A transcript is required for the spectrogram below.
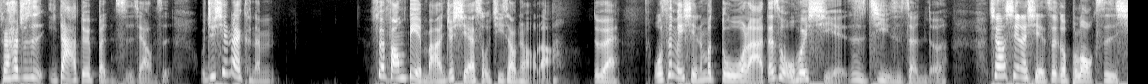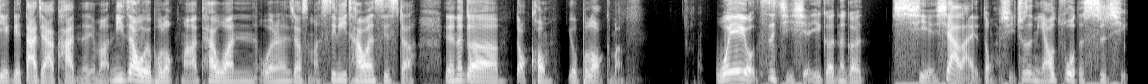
所以他就是一大堆本子这样子。我觉得现在可能。算方便吧，你就写在手机上就好了，对不对？我是没写那么多啦，但是我会写日记是真的。像现在写这个 blog 是写给大家看的，有吗？你知道我有 blog 吗？台湾我那叫什么？Sydney Taiwan Sister 的那个 dot com 有 blog 吗？我也有自己写一个那个写下来的东西，就是你要做的事情，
